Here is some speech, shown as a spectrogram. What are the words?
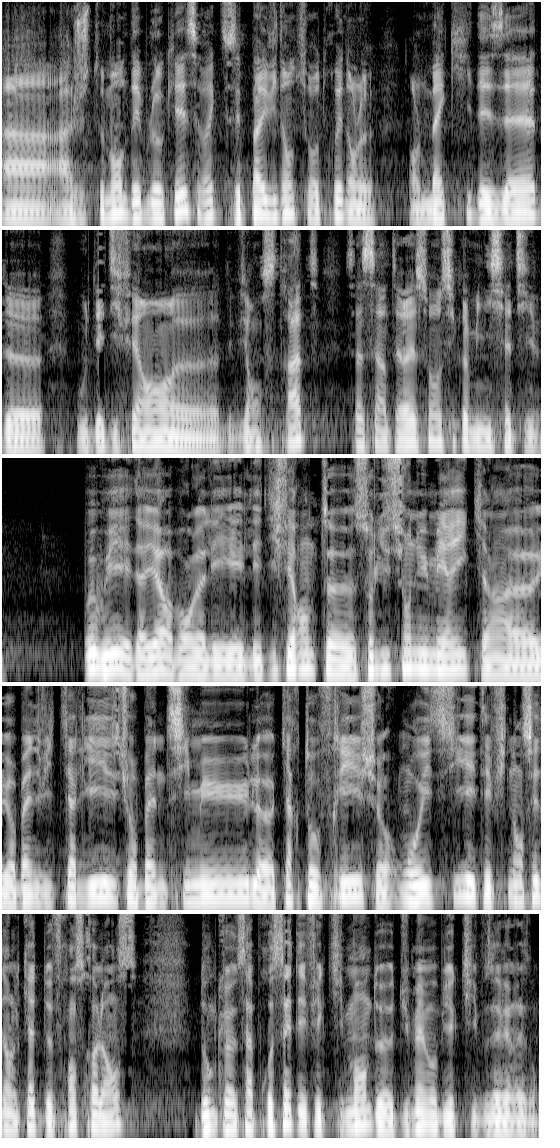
euh, à, justement débloquer. C'est vrai que ce n'est pas évident de se retrouver dans le, dans le maquis des aides euh, ou des différents, des différents strates. Ça, c'est intéressant aussi comme initiative. Oui, oui, et d'ailleurs, bon, les, différentes solutions numériques, hein, Urban Vitalis, Urban Simul, Cartofriche, ont aussi été financées dans le cadre de France Relance. Donc ça procède effectivement du même objectif, vous avez raison.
